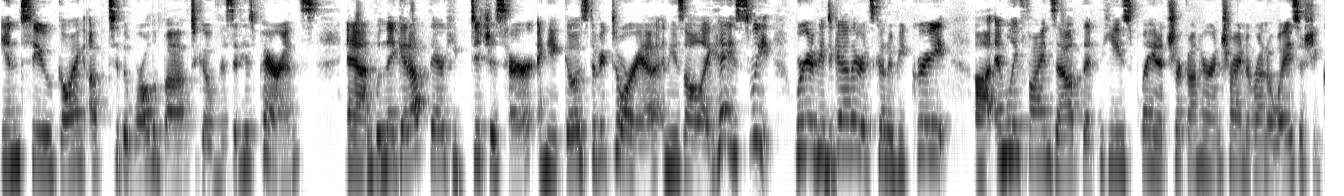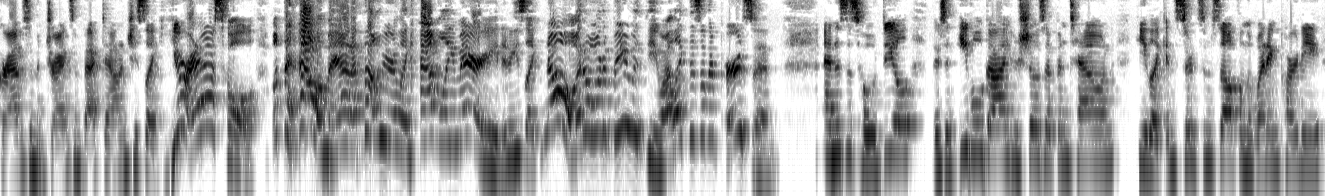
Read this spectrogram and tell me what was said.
into going up to the world above to go visit his parents. And when they get up there, he ditches her and he goes to Victoria and he's all like, hey, sweet, we're going to be together. It's going to be great. Uh, Emily finds out that he's playing a trick on her and trying to run away. So she grabs him and drags him back down. And she's like, you're an asshole. What the hell, man? I thought we were like happily married. And he's like, no, I don't want to be with you. I like this other person. And it's this whole deal. There's an evil guy who shows up in town. He like inserts himself on the wedding party.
